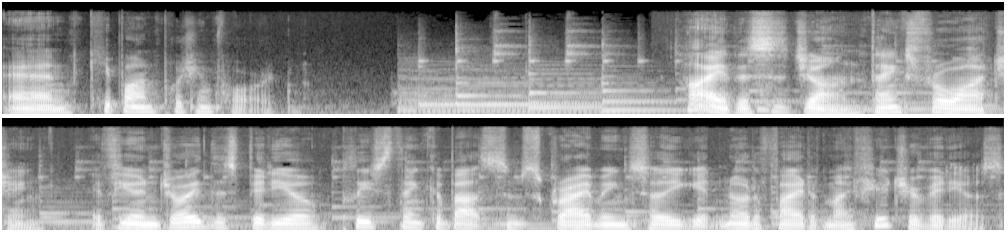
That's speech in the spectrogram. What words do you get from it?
and keep on pushing forward. Hi, this is John. Thanks for watching. If you enjoyed this video, please think about subscribing so you get notified of my future videos.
